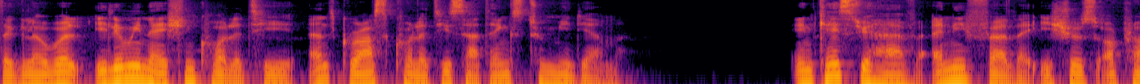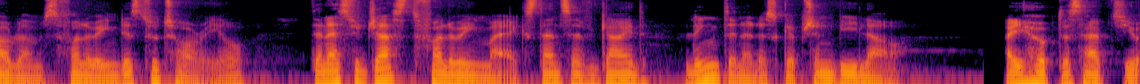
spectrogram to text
the global illumination quality and grass quality settings to medium. In case you have any further issues or problems following this tutorial, then I suggest following my extensive guide linked in the description below. I hope this helped you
